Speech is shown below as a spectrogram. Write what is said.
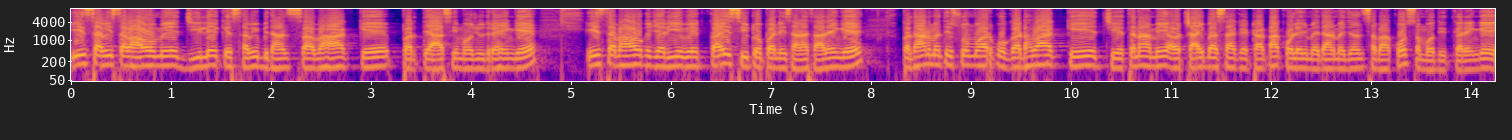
इन सभी सभाओं में ज़िले के सभी विधानसभा के प्रत्याशी मौजूद रहेंगे। इन सभाओं के ज़रिए वे कई सीटों पर निशाना साधेंगे। प्रधानमंत्री सोमवार को गढ़वा के चेतना में और चाईबासा के टाटा कॉलेज मैदान में जनसभा को संबोधित करेंगे।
